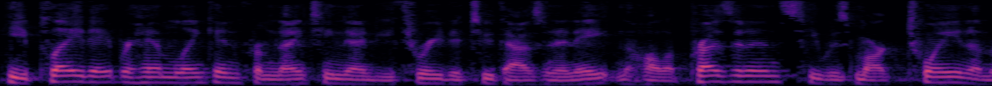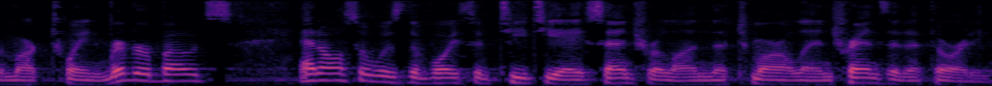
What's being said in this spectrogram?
He played Abraham Lincoln from 1993 to 2008 in the Hall of Presidents. He was Mark Twain on the Mark Twain Riverboats, and also was the voice of TTA Central on the Tomorrowland Transit Authority.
